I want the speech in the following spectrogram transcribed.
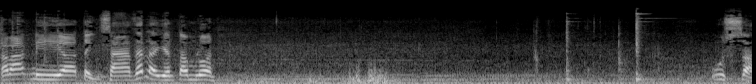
các bác đi ờ, tỉnh xa rất là yên tâm luôn. Úi giời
